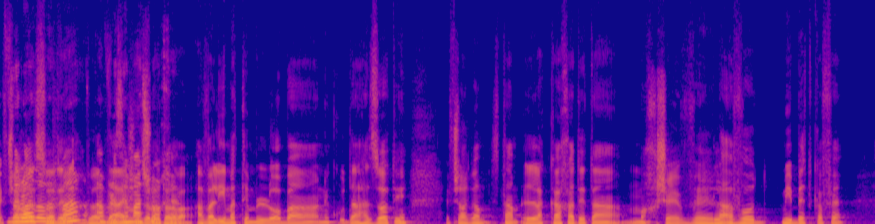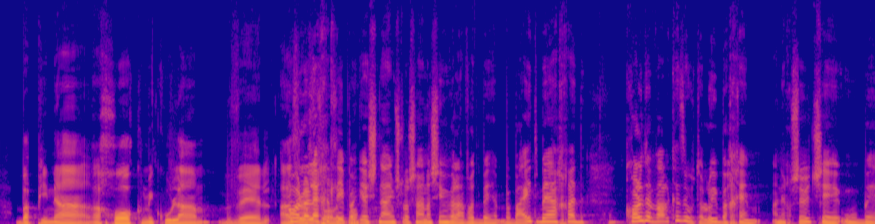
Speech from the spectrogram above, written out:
אפשר זה לא אותו דבר, אבל זה משהו לא אחר. דבר. אבל אם אתם לא בנקודה הזאת, אפשר גם סתם לקחת את המחשב ולעבוד מבית קפה. בפינה, רחוק מכולם, ואז לחזור לפה. או ללכת להיפגש שניים, שלושה אנשים ולעבוד בבית ביחד. כל דבר כזה הוא תלוי בכם. אני חושבת שהוא, ב,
